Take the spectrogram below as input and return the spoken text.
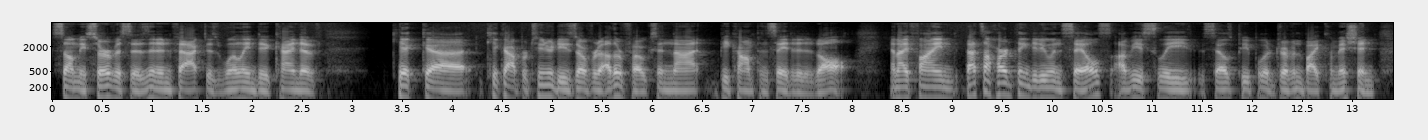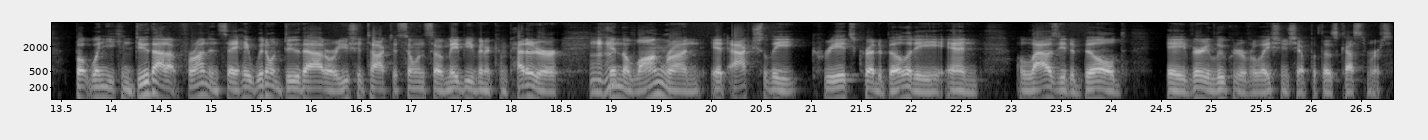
sell me services, and in fact, is willing to kind of kick uh, kick opportunities over to other folks and not be compensated at all." And I find that's a hard thing to do in sales. Obviously, salespeople are driven by commission. But when you can do that up front and say, hey, we don't do that, or you should talk to so and so, maybe even a competitor, in the long run, it actually creates credibility and allows you to build a very lucrative relationship with those customers.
